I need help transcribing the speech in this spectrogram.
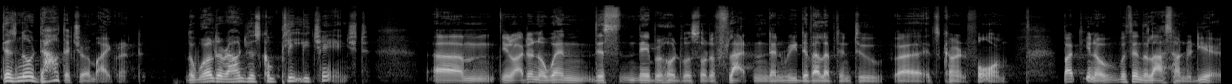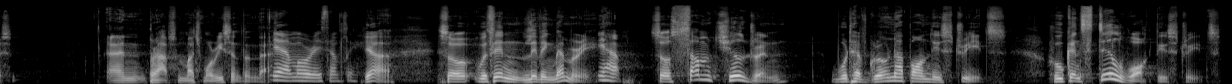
there's no doubt that you're a migrant. The world around you has completely changed. Um, you know, I don't know when this neighborhood was sort of flattened and redeveloped into uh, its current form, but you know, within the last hundred years, and perhaps much more recent than that. Yeah, more recently. Yeah, so within living memory. Yeah. So some children would have grown up on these streets, who can still walk these streets,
